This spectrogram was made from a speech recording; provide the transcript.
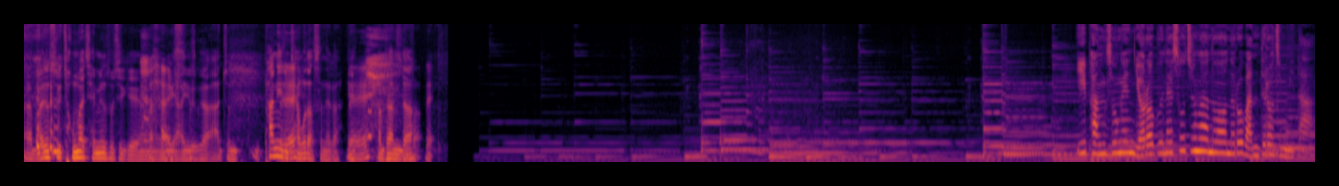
아, 마지막 소식 정말 재밌는 소식이에요. 아, 알겠습니다. 이거 아, 좀 판이 좀 네. 잘못 왔어 내가. 네. 네, 감사합니다. 네. 이 방송은 여러분의 소중한 후원으로 만들어집니다.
